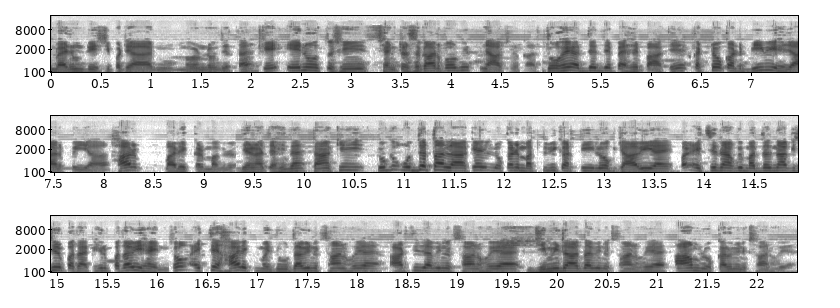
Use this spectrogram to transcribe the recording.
ਮੈਡਮ ਡੀਸੀ ਪਟਿਆਲਾ ਨੂੰ ਮੈਮੋਰੰਡਮ ਦਿੱਤਾ ਕਿ ਇਹਨੂੰ ਤੁਸੀਂ ਸੈਂਟਰ ਸਰਕਾਰ ਕੋਲ ਵੀ, ਪੰਜਾਬ ਸਰਕਾਰ ਦੋਹੇ ਅੱਧੇ ਅੱਧੇ ਪੈਸੇ ਪਾ ਕੇ ਘੱਟੋ ਘੱਟ 20 ਹਜ਼ਾਰ ਰੁਪਈਆ ਹਰ ਪਰ ਏਕੜ ਮਗਰ ਦੇਣਾ ਚਾਹੀਦਾ ਤਾਂ ਕਿ ਕਿਉਂਕਿ ਉਧਰ ਤਾਂ ਲਾ ਕੇ ਲੋਕਾਂ ਨੇ ਮਦਦ ਵੀ ਕਰਤੀ, ਲੋਕ ਜਾ ਵੀ ਆਏ, ਪਰ ਇੱਥੇ ਨਾ ਕੋਈ ਮਦਦ, ਨਾ ਕਿਸੇ ਨੂੰ ਪਤਾ, ਕਿਸੇ ਨੂੰ ਪਤਾ ਵੀ ਹੈ ਨਹੀਂ। ਸੋ ਇੱਥੇ ਹਰ ਇੱਕ ਮਜ਼ਦੂਰ ਦਾ ਵੀ ਨੁਕਸਾਨ ਹੋਇਆ ਹੈ ਆੜਤੀ ਦਾ ਵੀ ਨੁਕਸਾਨ ਹੋਇਆ ਹੈ, ਜ਼ਿਮੀਂਦਾਰ ਦਾ ਵੀ ਨੁਕਸਾਨ ਹੋਇਆ ਹੈ, ਆਮ ਲੋਕਾਂ ਦਾ ਵੀ ਨੁਕਸਾਨ ਹੋਇਆ ਹੈ।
